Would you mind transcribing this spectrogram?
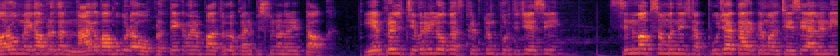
మరో మెగా బ్రదర్ నాగబాబు కూడా ఓ ప్రత్యేకమైన పాత్రలో కనిపిస్తున్నాడని టాక్. ఏప్రిల్ చివరిలోగా స్క్రిప్ట్ను పూర్తి చేసి సినిమాకు సంబంధించిన పూజా కార్యక్రమాలు చేసేయాలని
